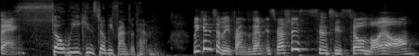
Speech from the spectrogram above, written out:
thing. So we can still be friends with him. We can still be friends with him, especially since he's so loyal.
